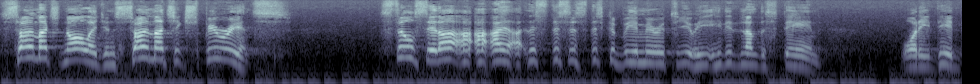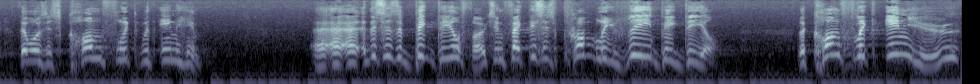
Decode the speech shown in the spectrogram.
so much knowledge and so much experience, still said, I, I, I, this, this, is, this could be a mirror to you. He, he didn't understand what he did. There was this conflict within him. Uh, uh, uh, this is a big deal, folks. In fact, this is probably the big deal. The conflict in you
